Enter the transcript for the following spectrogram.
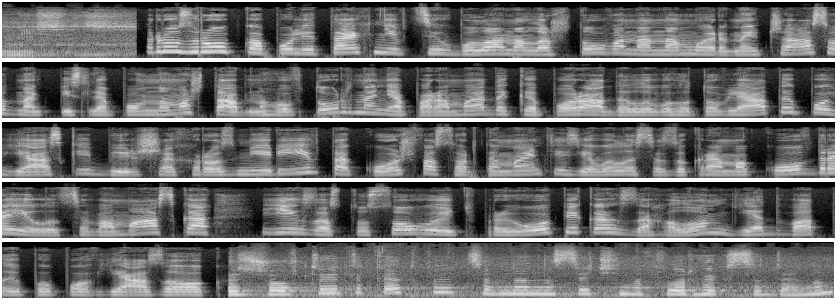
в місяць. Розробка політехнівців була налаштована на мирний час, однак після повномасштабного вторгнення парамедики порадили виготовляти пов'язки більших розмірів. Також в асортименті з'явилися зокрема ковдра і лицева маска. Їх застосовують при опіках. Загалом є два типи пов'язок. Жовтою етикеткою це вона насичена хлоргексидином.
